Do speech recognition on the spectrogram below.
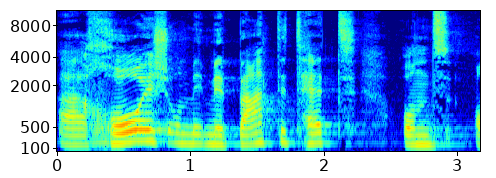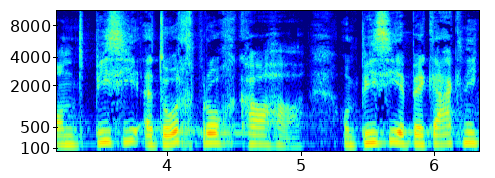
äh, gekommen ist und mit mir gebetet hat und, und bis ich einen Durchbruch hatte und bis ich eine Begegnung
